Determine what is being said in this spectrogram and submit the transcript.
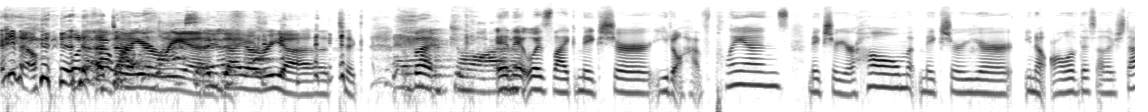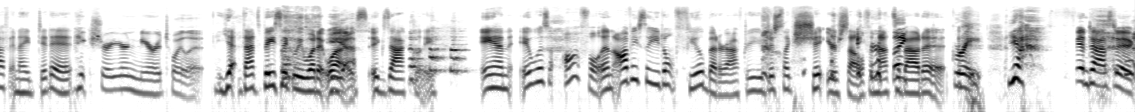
You know, what is that diarrhea. diarrhea tick. Oh but-. And it was like make sure you don't have plans, make sure you're home, make sure you're, you know, all of this other stuff. And I did it. Make sure you're near a toilet. Yeah, that's basically what it was. Yeah. Exactly. And it was awful. And obviously you don't feel better after you just like shit yourself and that's Like, about it. Great. Yeah. Fantastic.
